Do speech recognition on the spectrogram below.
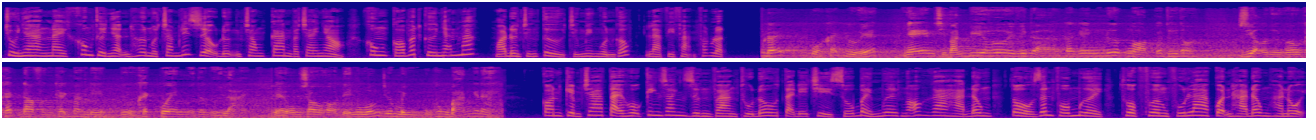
Chủ nhà hàng này không thừa nhận hơn 100 lít rượu đựng trong can và chai nhỏ, không có bất cứ nhãn mác, hóa đơn chứng từ chứng minh nguồn gốc là vi phạm pháp luật. Đấy, của khách gửi ấy. Nhà em chỉ bán bia hơi với cả các cái nước ngọt các thứ thôi. Rượu thì có khách đa phần khách mang đến, khách quen người ta gửi lại để hôm sau họ đến uống chứ mình cũng không bán cái này. Còn kiểm tra tại hộ kinh doanh rừng vàng thủ đô tại địa chỉ số 70 ngõ ga Hà Đông, tổ dân phố 10 thuộc phường Phú La, quận Hà Đông, Hà Nội,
